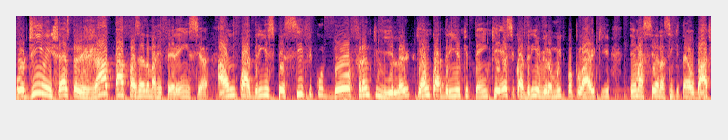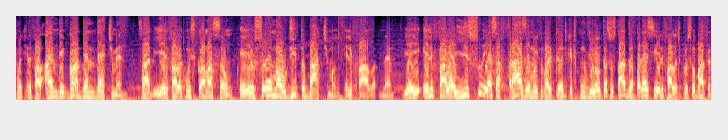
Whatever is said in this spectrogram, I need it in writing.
o Dean Winchester já tá fazendo uma referência a um quadrinho específico do Frank Miller, que é um quadrinho que tem, que esse quadrinho virou muito popular, que tem uma cena assim que tem o Batman que ele fala, I'm the goddamn Batman, sabe? E ele fala com exclamação, é, eu sou o maldito Batman, ele fala, né? E aí ele fala isso, e essa frase é muito marcante, que é tipo, um vilão tá assustado, aparece e ele fala, tipo, eu sou o Batman.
